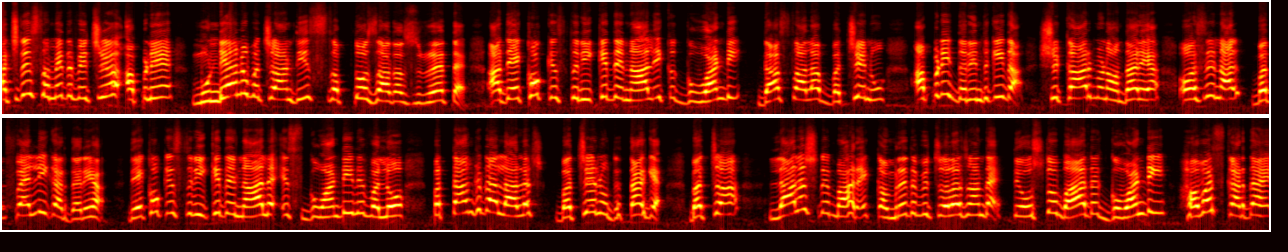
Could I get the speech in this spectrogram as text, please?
ਅੱਜ ਦੇ ਸਮੇਂ ਦੇ ਵਿੱਚ ਆਪਣੇ ਮੁੰਡਿਆਂ ਨੂੰ ਬਚਾਉਣ ਦੀ ਸਭ ਤੋਂ ਜ਼ਿਆਦਾ ਜ਼ਰੂਰਤ ਹੈ। ਆ ਦੇਖੋ ਕਿਸ ਤਰੀਕੇ ਦੇ ਨਾਲ ਇੱਕ ਗਵਾਂਢੀ 10 ਸਾਲਾ ਬੱਚੇ ਨੂੰ ਆਪਣੀ ਦਰਿੰਦਗੀ ਦਾ ਸ਼ਿਕਾਰ ਬਣਾਉਂਦਾ ਰਿਹਾ ਔਰ ਉਸ ਦੇ ਨਾਲ ਬਦਫੈਲੀ ਕਰਦਾ ਰਿਹਾ। ਦੇਖੋ ਕਿਸ ਤਰੀਕੇ ਦੇ ਨਾਲ ਇਸ ਗਵਾਂਢੀ ਦੇ ਵੱਲੋਂ ਪਤੰਗ ਦਾ ਲਾਲਚ ਬੱਚੇ ਨੂੰ ਦਿੱਤਾ ਗਿਆ। ਬੱਚਾ ਲਾਲਚ ਦੇ ਮਾਰੇ ਕਮਰੇ ਦੇ ਵਿੱਚ ਚਲਾ ਜਾਂਦਾ ਹੈ ਤੇ ਉਸ ਤੋਂ ਬਾਅਦ ਗਵਾਂਢੀ ਹਵਸ ਕਰਦਾ ਹੈ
